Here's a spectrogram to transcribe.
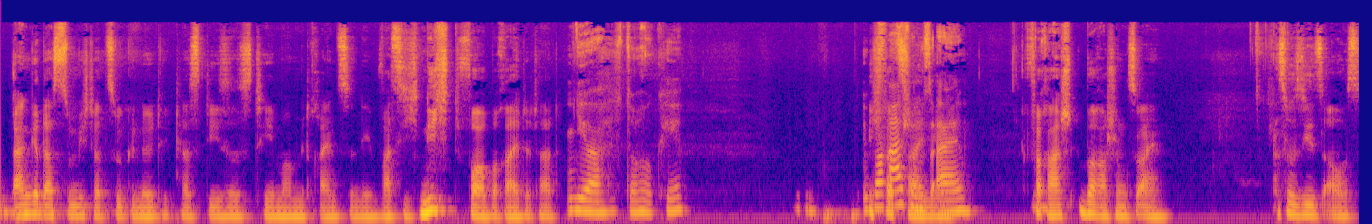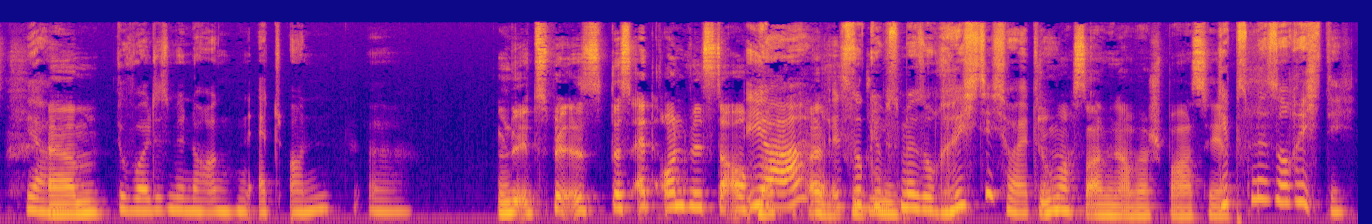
Danke, dass du mich dazu genötigt hast, dieses Thema mit reinzunehmen, was ich nicht vorbereitet hat. Ja, ist doch okay. Überraschungsei. Überraschungsei. So sieht's aus. Ja. Ähm, Du wolltest mir noch irgendein Add-on. Äh, das Add-on willst du auch ja, noch? Also, so du, gibt's mir so richtig heute. Du machst einem aber Spaß her. Gib's mir so richtig.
